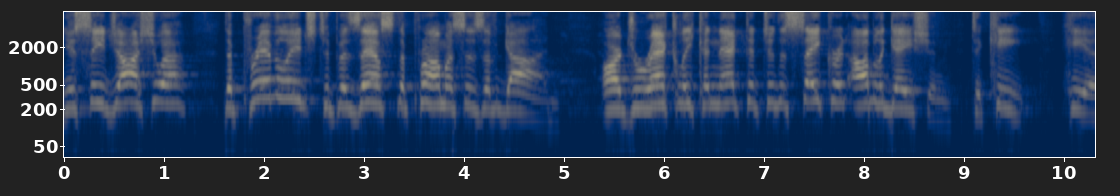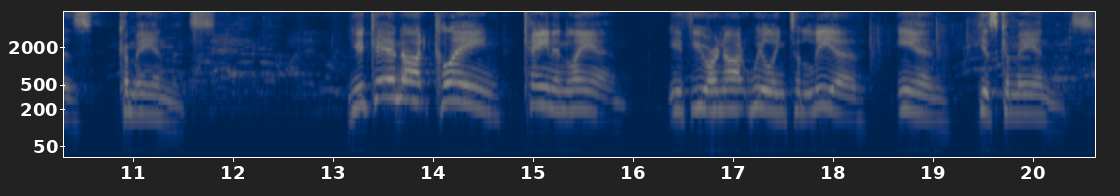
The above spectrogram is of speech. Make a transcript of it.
You see, Joshua, the privilege to possess the promises of God are directly connected to the sacred obligation to keep His commandments. You cannot claim Canaan land if you are not willing to live in His commandments.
